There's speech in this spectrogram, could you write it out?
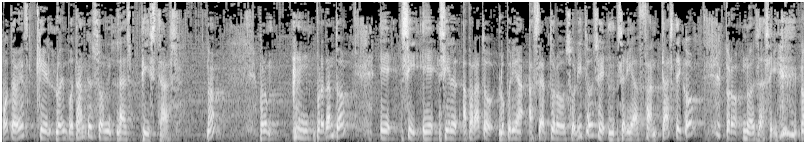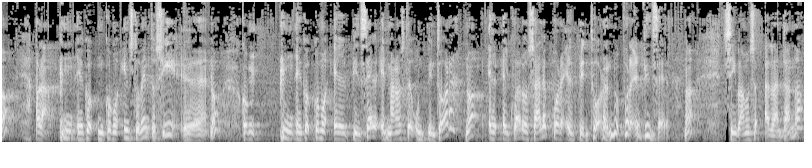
otra vez que lo importante son las pistas. ¿No? Por, lo tanto, eh, sí, eh, si el aparato lo podría hacer todo solito sería fantástico, pero no es así, ¿no? Ahora, eh, como instrumento sí, ¿no? Como, el pincel en manos de un pintor, ¿no? El, el, cuadro sale por el pintor, no por el pincel, ¿no? Si vamos adelantando.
